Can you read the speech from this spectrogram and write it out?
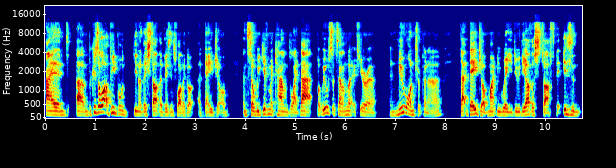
And um, because a lot of people, you know, they start their business while they've got a day job. And so we give them a calendar like that. But we also tell them, look, if you're a, a new entrepreneur, that day job might be where you do the other stuff that isn't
